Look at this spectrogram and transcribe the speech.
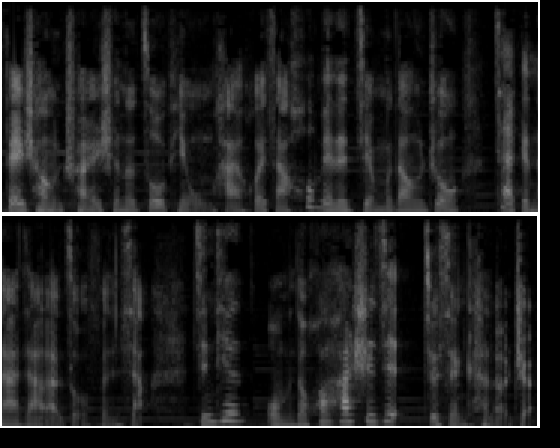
非常传神的作品，我们还会在后面的节目当中再跟大家来做分享。今天我们的花花世界就先看到这儿。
